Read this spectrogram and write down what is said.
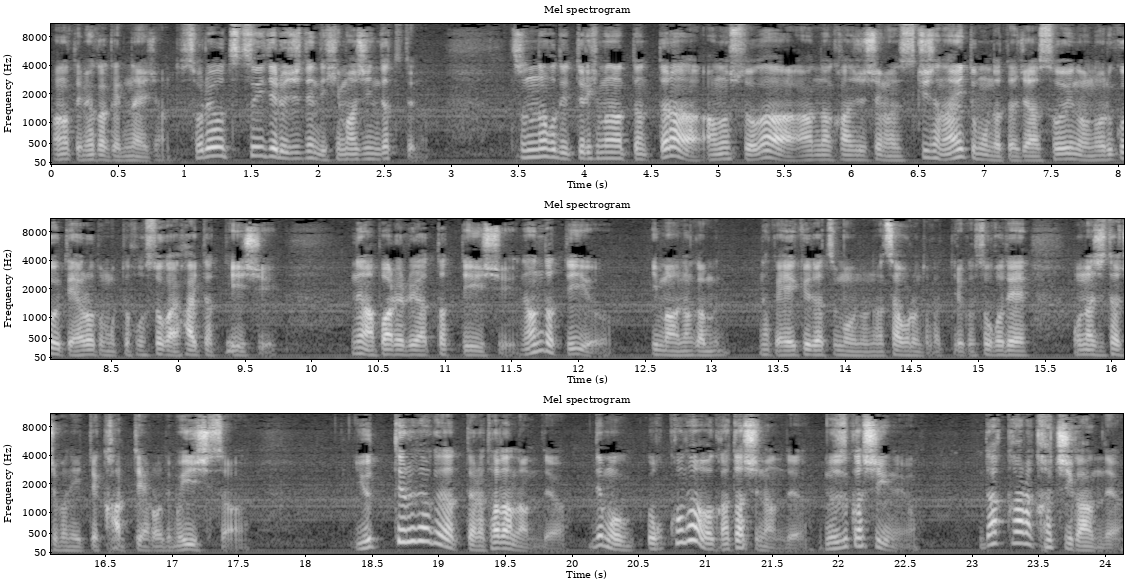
あなた目かけてないじゃん。それをつついてる時点で暇人だって言ってんの。そんなこと言ってる暇だったんだったら、あの人があんな感じしてるの好きじゃないと思うんだったら、じゃあそういうのを乗り越えてやろうと思ってホスト街入ったっていいし、ね、アパレルやったっていいし、なんだっていいよ。今なんか、なんか永久脱毛のサボロンとかっていうか、そこで同じ立場に行って勝ってやろうでもいいしさ。言ってるだけだったらただなんだよ。でも、行うはガタシなんだよ。難しいのよ。だから価値があるんだよ。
